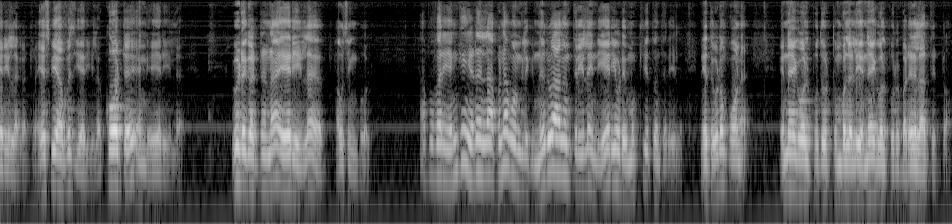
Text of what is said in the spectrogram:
ஏரியில் கட்டுறான் எஸ்பி ஆஃபீஸ் ஏரியில். கோர்ட்டு எங்கள் ஏரியில். வீடு கட்டுனா ஏரியில் ஹவுசிங் போர்டு அப்போ வேற எங்கேயும் இடம் இல்லை. அப்படின்னா உங்களுக்கு நிர்வாகம் தெரியல. இந்த ஏரியோடைய முக்கியத்துவம் தெரியல. நேற்று கூட போனேன். எண்ணெய்கோல் புதூர் தும்பலி எண்ணெய்கோல் புதூர் படையலா திட்டம்.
